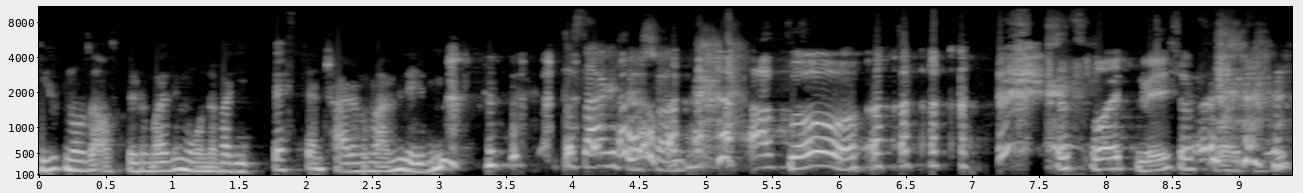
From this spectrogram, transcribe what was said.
die Hypnoseausbildung bei Simone war die beste Entscheidung in meinem Leben. Das sage ich ja schon. Ach so. Das freut mich, das freut mich.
